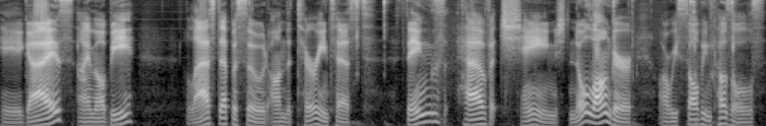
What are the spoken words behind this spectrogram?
Hey guys, I'm LB. Last episode on the Turing test. Things have changed. No longer are we solving puzzles.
